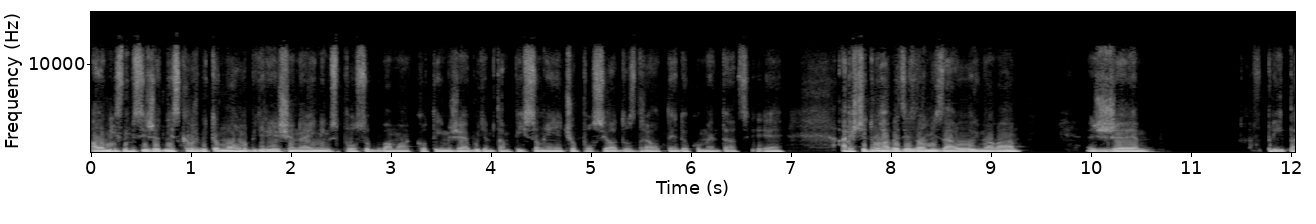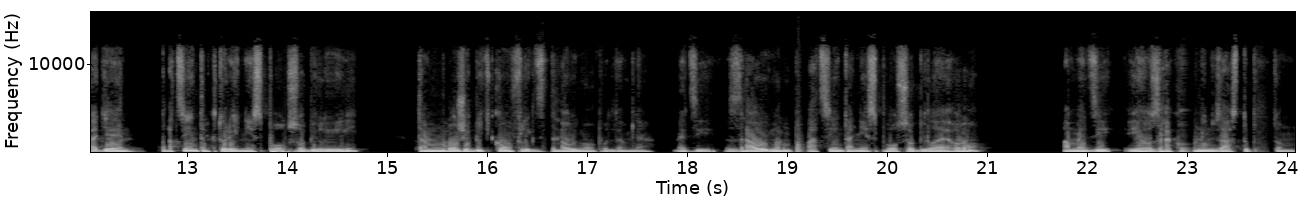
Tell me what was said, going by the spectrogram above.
Ale myslím si, že dneska už by to mohlo byť riešené iným spôsobom ako tým, že ja budem tam písomne niečo posielať do zdravotnej dokumentácie. A ešte druhá vec je veľmi zaujímavá, že v prípade pacienta, ktorý je nespôsobilý, tam môže byť konflikt záujmov podľa mňa medzi záujmom pacienta nespôsobilého a medzi jeho zákonným zástupcom.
